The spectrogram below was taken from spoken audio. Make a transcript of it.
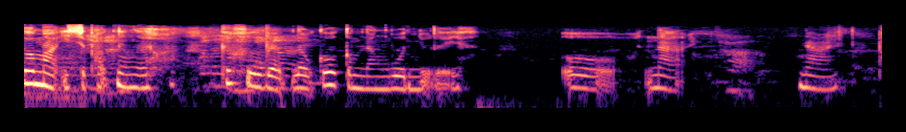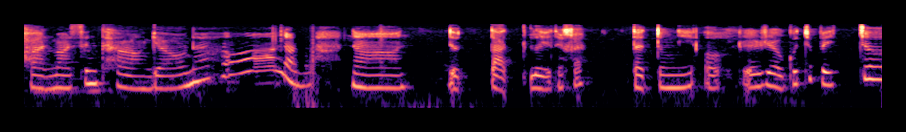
ก็มาอีกสักพักหนึ่งแล้วค่ะก็คือแบบเราก็กำลังวนอยู่เลย โอ้นานนาน ผ่านมาเส้นทางยาวนานนานนาน เดี๋ยวตัดเลยนะคะ ตัดตรงนี้ออกแล้วเราก็จะไปเจอ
